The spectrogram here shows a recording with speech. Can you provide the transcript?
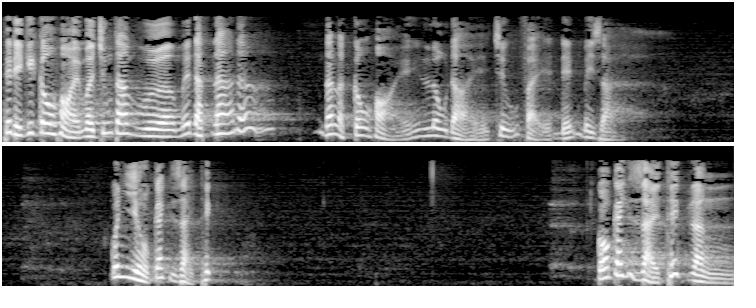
Thế thì cái câu hỏi mà chúng ta vừa mới đặt ra đó đó là câu hỏi lâu đời chứ không phải đến bây giờ. Có nhiều cách giải thích. Có cách giải thích rằng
